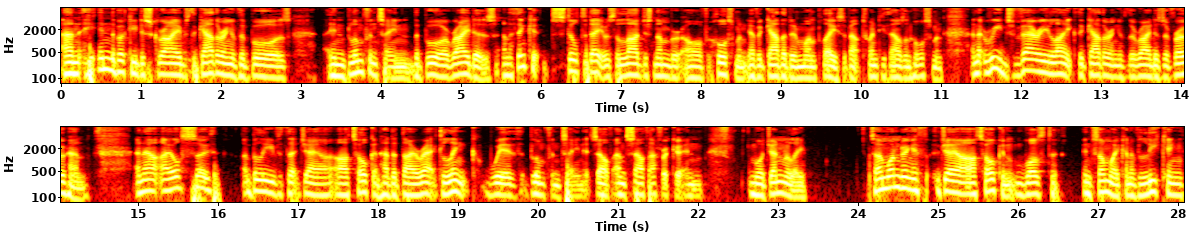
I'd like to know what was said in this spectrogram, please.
And he, in the book, he describes the gathering of the Boers in Bloemfontein, the Boer riders, and I think it still today it was the largest number of horsemen ever gathered in one place, about 20,000 horsemen. And it reads very like the gathering of the riders of Rohan. And now I also believe that J.R.R. Tolkien had a direct link with Bloemfontein itself and South Africa in more generally. So I'm wondering if J.R.R. Tolkien was to, in some way kind of leaking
